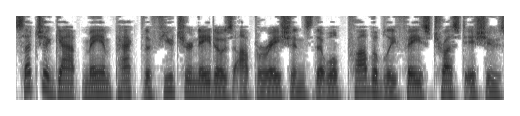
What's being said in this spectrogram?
Such a gap may impact the future NATO's operations that will probably face trust issues.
